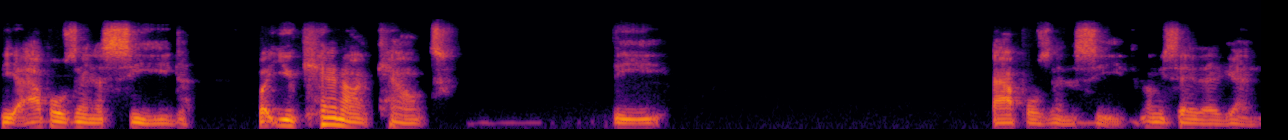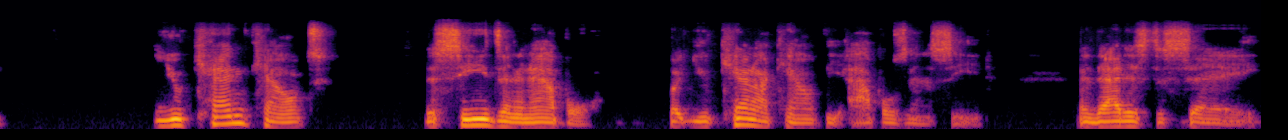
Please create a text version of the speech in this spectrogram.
the apples in a seed, but you cannot count the apples in a seed. Let me say that again. You can count the seeds in an apple, but you cannot count the apples in a seed. And that is to say,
